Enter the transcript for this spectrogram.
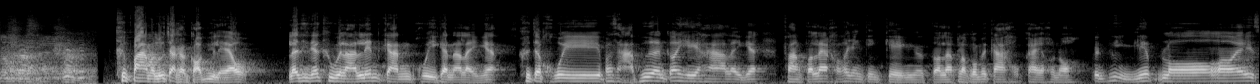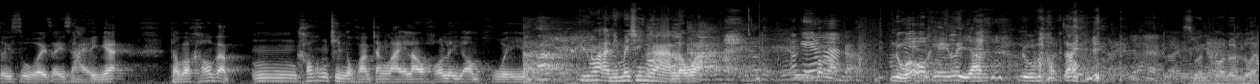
ใช่ คือปามารู้จักกับก๊อฟอยู่แล้ว แล้วทีเนี้ยคือเวลาเล่นกันคุยกันอะไรเงี้ย คือจะคุยภาษาเพื่อนก็เฮฮาอะไรเงี้ย ฟังตอนแรกเขาก็ยังเก่งๆ ตอนแรกเราก็ไม่กล้าเข้าใกล้เขาเนาะ เป็นผู้หญิงเรียบร้อย สวยๆ ใสๆอย่างเงี้ย แต่ว่าเขาแบบอืมเขาคงชินกับความจังไรเราเขาเลยยอมคุย พี่ว่าอันนี้ไม่ใช่งานแล้วอะโอเคค่ะหนูว่าโอเคหรือยัง หนูพอใจ ส่วนตัวล้วน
